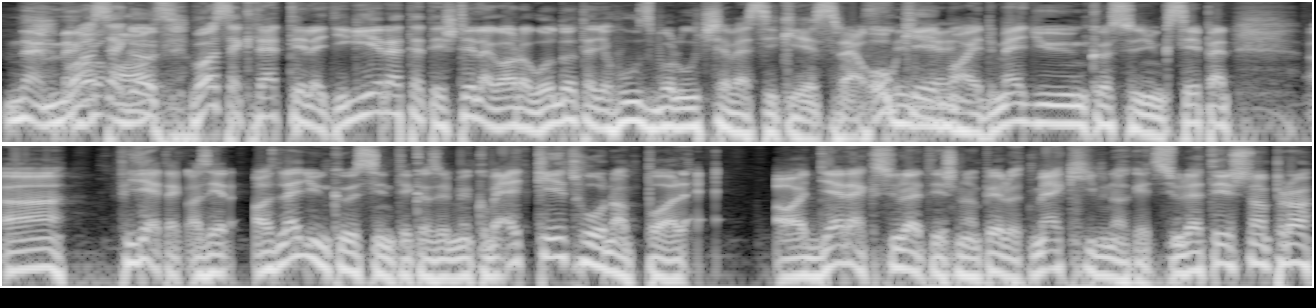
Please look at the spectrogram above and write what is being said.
Nem, meg valószínűleg, az... valószínűleg tettél egy ígéretet, és tényleg arra gondolt, hogy a 20-ból úgyse veszik észre. Oké, okay, majd megyünk, köszönjük szépen. Uh, figyeljetek, azért az legyünk őszinték, azért, amikor egy-két hónappal a gyerek születésnap előtt meghívnak egy születésnapra,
